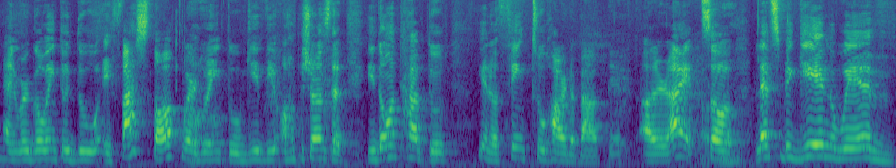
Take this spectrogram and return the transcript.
And we're going to do a fast talk. We're going to give you options that you don't have to, you know, think too hard about it. All right. So, let's begin with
